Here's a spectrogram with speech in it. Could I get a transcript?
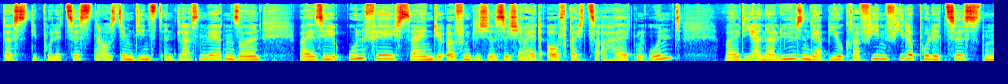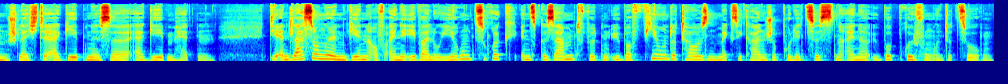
dass die Polizisten aus dem Dienst entlassen werden sollen, weil sie unfähig seien, die öffentliche Sicherheit aufrechtzuerhalten und weil die Analysen der Biografien vieler Polizisten schlechte Ergebnisse ergeben hätten. Die Entlassungen gehen auf eine Evaluierung zurück. Insgesamt würden über 400.000 mexikanische Polizisten einer Überprüfung unterzogen.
